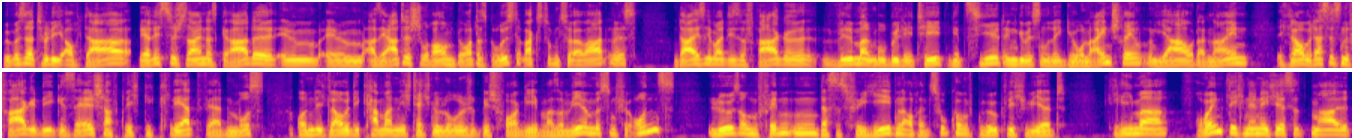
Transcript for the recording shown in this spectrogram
wir müssen natürlich auch da realistisch sein, dass gerade im, im asiatischen Raum dort das größte Wachstum zu erwarten ist. Und da ist immer diese Frage, will man Mobilität gezielt in gewissen Regionen einschränken, ja oder nein? Ich glaube, das ist eine Frage, die gesellschaftlich geklärt werden muss. Und ich glaube, die kann man nicht technologisch vorgeben. Also wir müssen für uns Lösungen finden, dass es für jeden auch in Zukunft möglich wird, Klima freundlich, nenne ich es mal,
